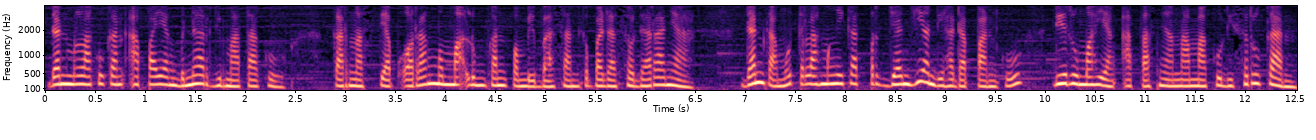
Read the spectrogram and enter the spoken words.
dan melakukan apa yang benar di mataku, karena setiap orang memaklumkan pembebasan kepada saudaranya, dan kamu telah mengikat perjanjian di hadapanku di rumah yang atasnya namaku diserukan.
